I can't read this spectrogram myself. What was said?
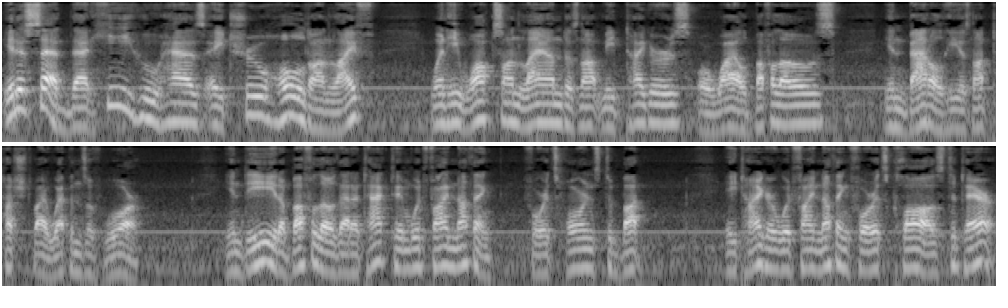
It is said that he who has a true hold on life, when he walks on land, does not meet tigers or wild buffaloes. In battle, he is not touched by weapons of war. Indeed, a buffalo that attacked him would find nothing for its horns to butt. A tiger would find nothing for its claws to tear.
